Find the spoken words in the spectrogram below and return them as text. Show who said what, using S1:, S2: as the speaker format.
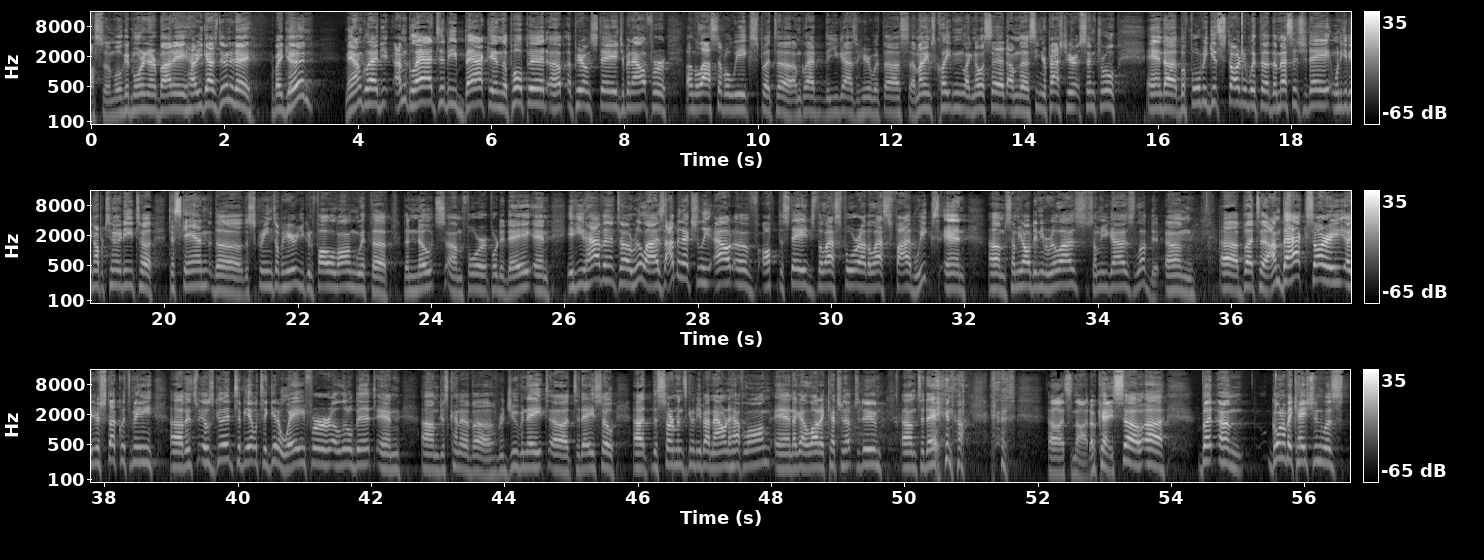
S1: Awesome. Well, good morning, everybody. How are you guys doing today? Everybody good? Man, I'm glad. You, I'm glad to be back in the pulpit, up, up here on stage. I've been out for um, the last several weeks, but uh, I'm glad that you guys are here with us. Uh, my name's Clayton. Like Noah said, I'm the senior pastor here at Central. And uh, before we get started with the, the message today, I want to give you an opportunity to, to scan the, the screens over here. You can follow along with the, the notes um, for, for today. And if you haven't uh, realized, I've been actually out of off the stage the last four out of the last five weeks. And um, some of y'all didn't even realize. Some of you guys loved it. Um, uh, but uh, I'm back. Sorry, uh, you're stuck with me. Uh, it was good to be able to get away for a little bit and um, just kind of uh, rejuvenate uh, today. So the sermon's going to be about an hour and a half long, and I got a lot of catching up to do um, today. oh, it's not. Okay, so, but um, going on vacation was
